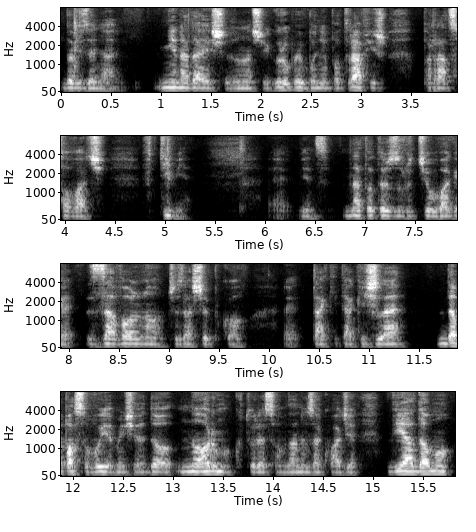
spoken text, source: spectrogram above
do widzenia, nie nadajesz się do naszej grupy, bo nie potrafisz pracować w teamie. E, Więc na to też zwróćcie uwagę, za wolno czy za szybko, e, tak i tak źle. Dopasowujemy się do norm, które są w danym zakładzie. Wiadomo,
